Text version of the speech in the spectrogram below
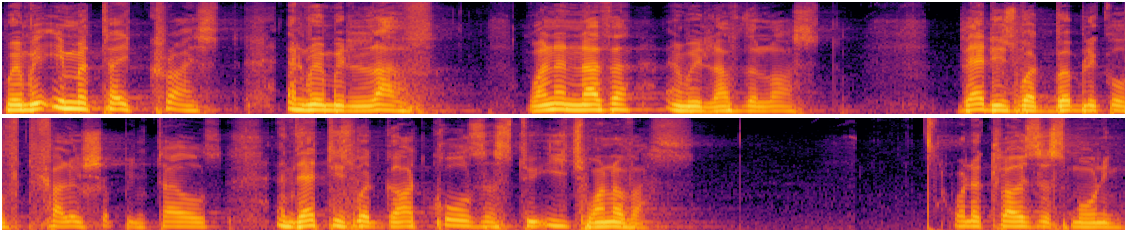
when we imitate Christ, and when we love one another and we love the lost. That is what biblical fellowship entails, and that is what God calls us to each one of us. I want to close this morning.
